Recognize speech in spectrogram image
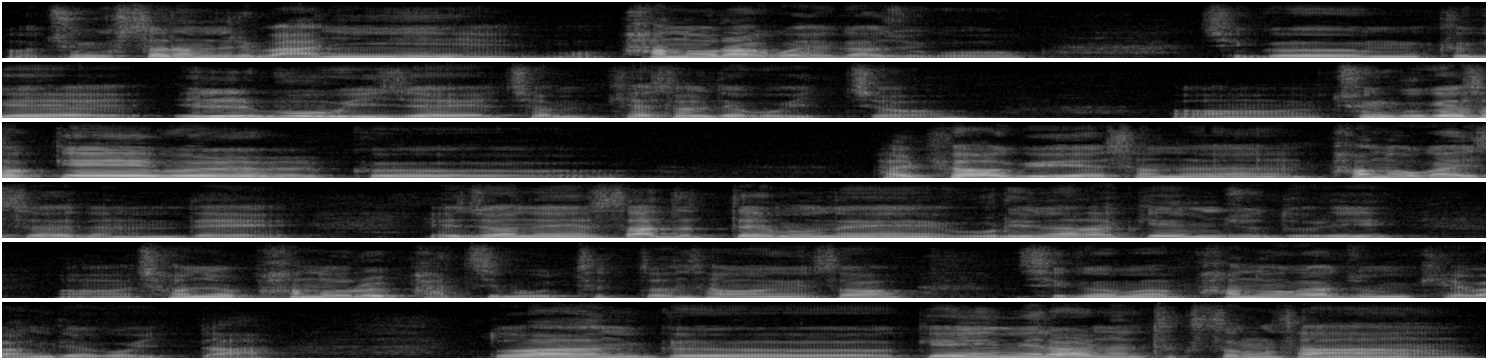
어, 중국 사람들이 많이 뭐 파노라고 해가지고 지금 그게 일부 이제 좀 개설되고 있죠. 어, 중국에서 게임을 그 발표하기 위해서는 파노가 있어야 되는데 예전에 사드 때문에 우리나라 게임주들이 어, 전혀 파노를 받지 못했던 상황에서 지금은 파노가 좀 개방되고 있다. 또한 그 게임이라는 특성상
